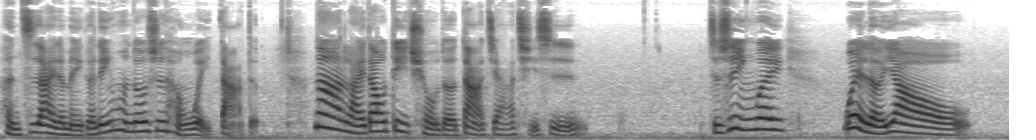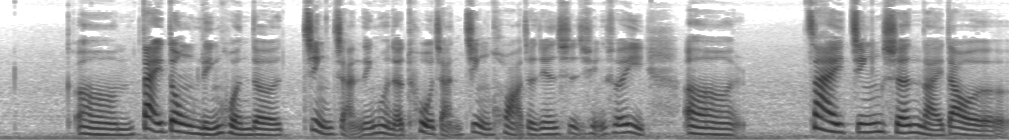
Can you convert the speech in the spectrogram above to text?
很自爱的，每个灵魂都是很伟大的。那来到地球的大家，其实只是因为为了要嗯带动灵魂的进展、灵魂的拓展、进化这件事情，所以呃。在今生来到了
